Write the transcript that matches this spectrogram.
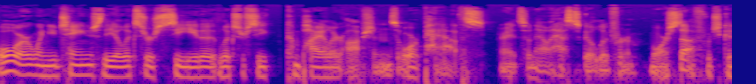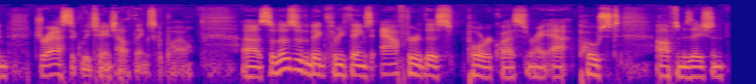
Or when you change the Elixir C, the Elixir C compiler options or paths, right? So now it has to go look for more stuff, which can drastically change how things compile. Uh, so those are the big three things after this pull request, and right? At post optimization,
